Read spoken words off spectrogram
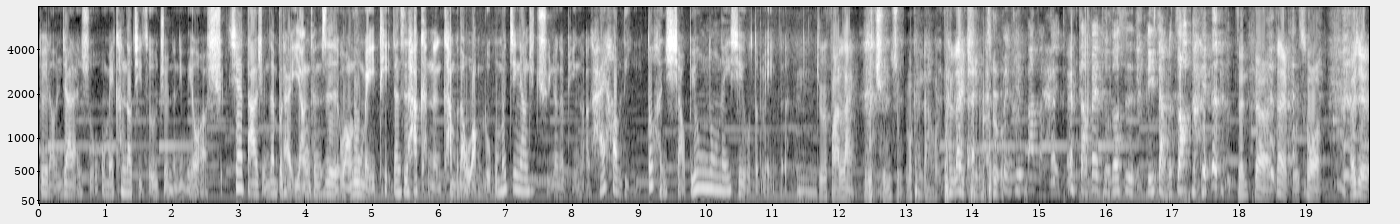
对老人家来说，我没看到旗子，我就觉得你没有要选。现在打的选战不太一样，可能是网络媒体，但是他可能看不到网络，我们尽量去取那个平衡。还好离都很小，不用弄那一些有的没的。嗯，就会发赖，有个群主，有没有看到我在赖群主？每天发长辈图，长辈图都是里长的照片。真的，那也不错。而且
